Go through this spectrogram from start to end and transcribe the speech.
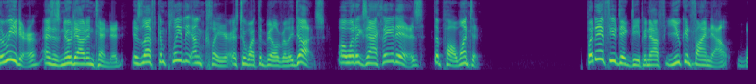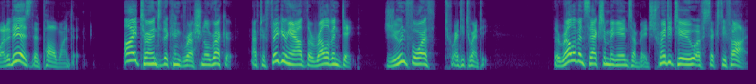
The reader, as is no doubt intended, is left completely unclear as to what the bill really does, or what exactly it is that Paul wanted. But if you dig deep enough, you can find out what it is that Paul wanted. I turned to the congressional record after figuring out the relevant date, June 4th, 2020. The relevant section begins on page 22 of 65.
